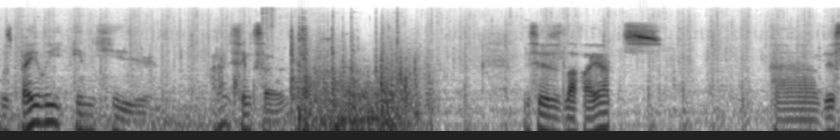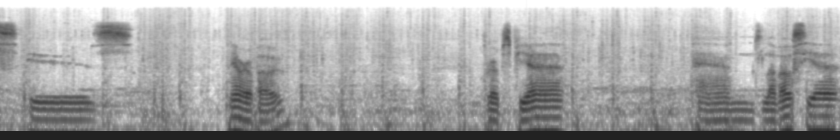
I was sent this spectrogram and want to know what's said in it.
Was Bailly in here? I don't think so. This is Lafayette. Uh, this is Mirabeau. Robespierre. And Lavoisier.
